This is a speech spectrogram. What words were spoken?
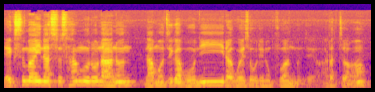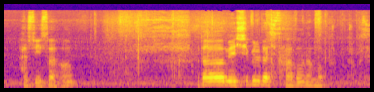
x 마이너스 3으로 나눈 나머지가 뭐니? 라고 해서 우리는 구한 문제예요. 알았죠? 할 수 있어요. 그 다음에 11-4번 한번 풀어보도록 하죠.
